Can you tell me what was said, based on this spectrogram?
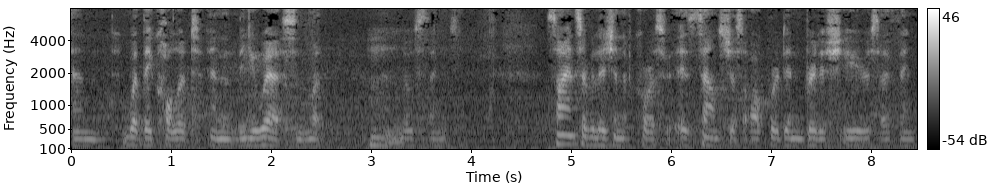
and what they call it in the U.S. and what and those things. Science of religion, of course, it sounds just awkward in British ears. I think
